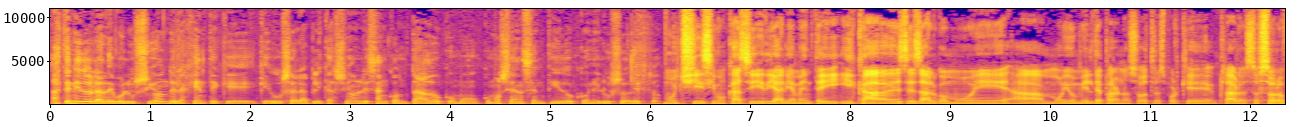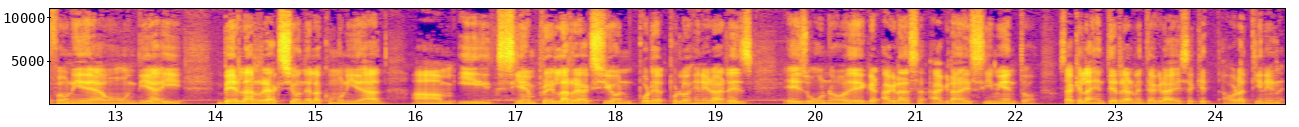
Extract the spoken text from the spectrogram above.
¿Has tenido la devolución de la gente que, que, usa la aplicación? ¿Les han contado cómo, cómo se han sentido con el uso de esto? Muchísimo, casi diariamente y, cada vez es algo muy, uh, muy humilde para nosotros porque claro, esto solo fue una idea un, día y ver la reacción de la comunidad um, y siempre la reacción por, por lo general es es uno de agradecimiento. O sea, que la gente realmente agradece que ahora tienen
